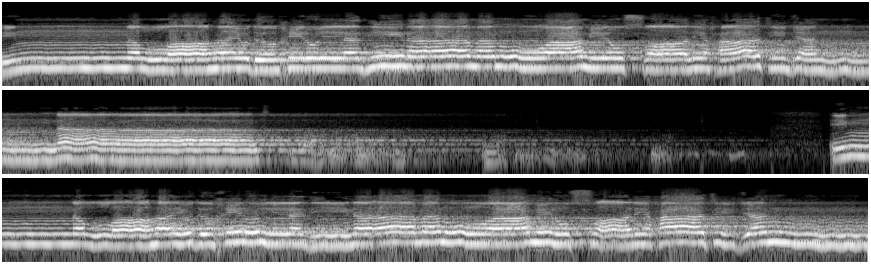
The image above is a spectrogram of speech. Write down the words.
إن الله يدخل الذين آمنوا وعملوا الصالحات جنات إن الله يدخل الذين آمنوا وعملوا الصالحات جنات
